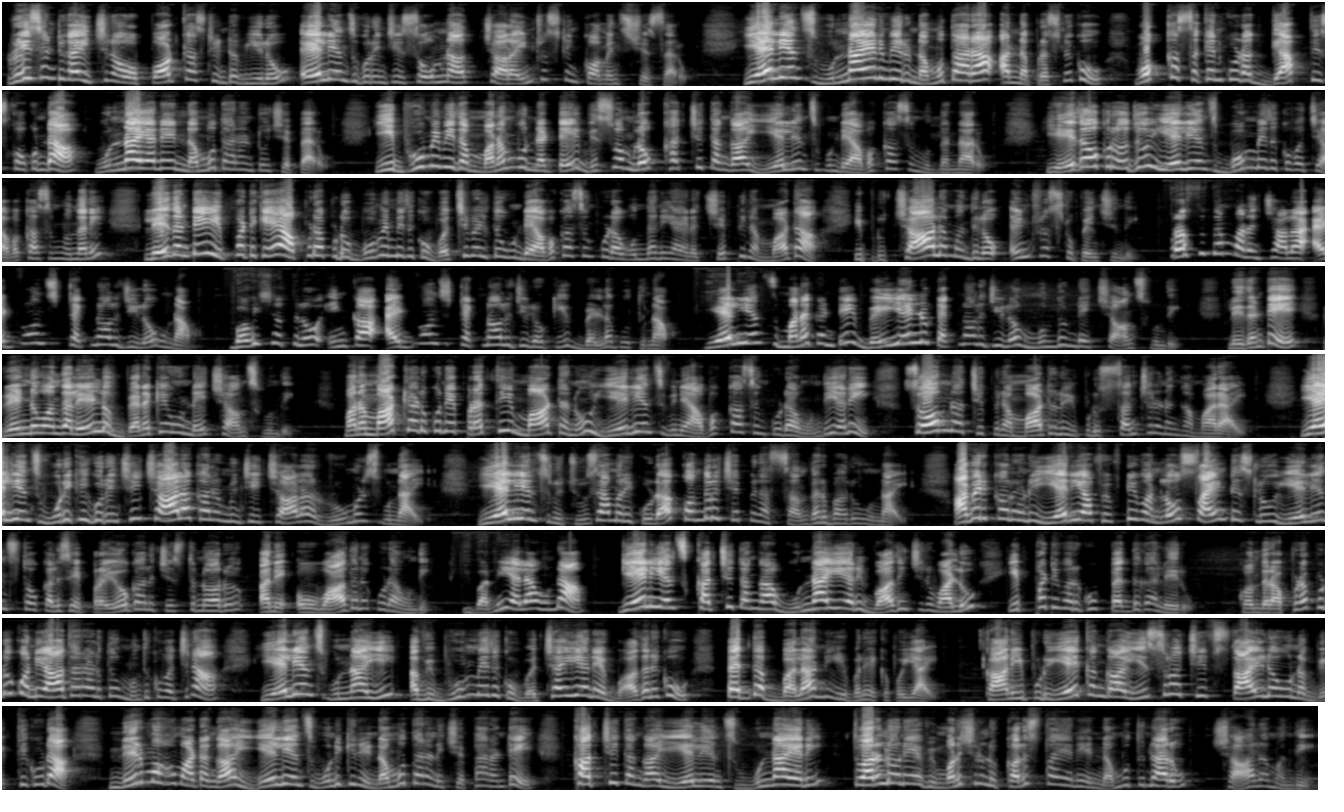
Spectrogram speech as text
రీసెంట్గా ఇచ్చిన ఓ పాడ్కాస్ట్ ఇంటర్వ్యూలో ఏలియన్స్ గురించి సోమనాథ్ చాలా ఇంట్రెస్టింగ్ కామెంట్స్ చేశారు. ఏలియన్స్ ఉన్నాయని మీరు నమ్ముతారా అన్న ప్రశ్నకు ఒక్క సెకండ్ కూడా గ్యాప్ తీసుకోకుండా ఉన్నాయనే నమ్ముతానంటూ చెప్పారు. ఈ భూమి మీద మనం ఉన్నట్టే విశ్వంలో ఖచ్చితంగా ఏలియన్స్ ఉండే అవకాశం ఉందన్నారు. ఏదో ఒక రోజు ఏలియన్స్ భూమి మీదకు వచ్చే అవకాశం ఉందని లేదంటే ఇప్పటికే అప్పుడప్పుడు భూమి మీదకు వచ్చి వెళ్తూ ఉండే అవకాశం కూడా ఉందని ఆయన చెప్పిన మాట ఇప్పుడు చాలా మందిలో ఇంట్రెస్ట్ను పెంచింది. ప్రస్తుతం మనం చాలా అడ్వాన్స్ టెక్నాలజీలో ఉన్నాం. భవిష్యత్తులో ఇంకా అడ్వాన్స్ టెక్నాలజీలోకి వెళ్ళబోతున్నాం. ఏలియన్స్ మనకంటే వెయ్యేళ్ళు టెక్నాలజీలో ముందుండే ఛాన్స్ ఉంది. లేదంటే రెండు వందల ఏళ్ళు వెనకే ఉండే ఛాన్స్ ఉంది. మనం మాట్లాడుకునే ప్రతి మాటను ఏలియన్స్ వినే అవకాశం కూడా ఉంది అని సోమనాథ్ చెప్పిన మాటలు ఇప్పుడు సంచలనంగా మారాయి. ఏలియన్స్ ఉనికి గురించి చాలా కాలం నుంచి చాలా రూమర్స్ ఉన్నాయి. ఏలియన్స్ను చూశామని కూడా కొందరు చెప్పిన సందర్భాలు ఉన్నాయి. అమెరికాలోని ఏరియా ఫిఫ్టీ వన్లో సైంటిస్టులు ఏలియన్స్తో కలిసే ప్రయోగాలు చేస్తున్నారు అనే ఓ వాదన కూడా ఉంది. ఇవన్నీ ఎలా ఉన్నా ఏలియన్స్ ఖచ్చితంగా ఉన్నాయి అని వాదించిన వాళ్ళు ఇప్పటి వరకు పెద్దగా లేరు. కొందరు అప్పుడప్పుడు కొన్ని ఆధారాలతో ముందుకు వచ్చిన ఏలియన్స్ ఉన్నాయి అవి భూమి మీదకు వచ్చాయి అనే వాదనకు పెద్ద బలాన్ని ఇవ్వలేకపోయాయి. కానీ ఇప్పుడు ఏకంగా ఇస్రో చీఫ్ స్థాయిలో ఉన్న వ్యక్తి కూడా నిర్మోహమాటంగా ఏలియన్స్ ఉనికిని నమ్ముతారని చెప్పారంటే ఖచ్చితంగా ఏలియన్స్ ఉన్నాయని త్వరలోనే అవి మనుషులను కలుస్తాయని నమ్ముతున్నారు చాలామంది.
